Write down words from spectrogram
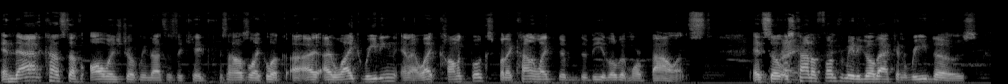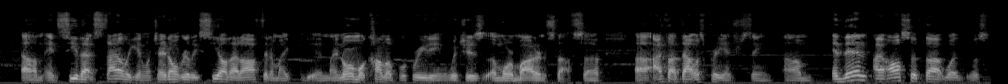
And that kind of stuff always drove me nuts as a kid because I was like, look, I, I like reading and I like comic books, but I kind of like them to be a little bit more balanced. And so it was kind of fun for me to go back and read those um, and see that style again, which I don't really see all that often in my in my normal comic book reading, which is a more modern stuff. So uh, I thought that was pretty interesting. Um, and then I also thought what was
